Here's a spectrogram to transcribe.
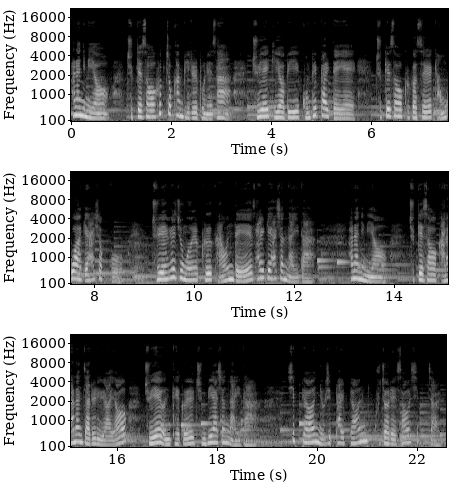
하나님이여, 주께서 흡족한 비를 보내사 주의 기업이 곰핍할 때에 주께서 그것을 견고하게 하셨고 주의 회중을 그 가운데에 살게 하셨나이다. 하나님이여 주께서 가난한 자를 위하여 주의 은택을 준비하셨나이다. 10편 68편 9절에서 10절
